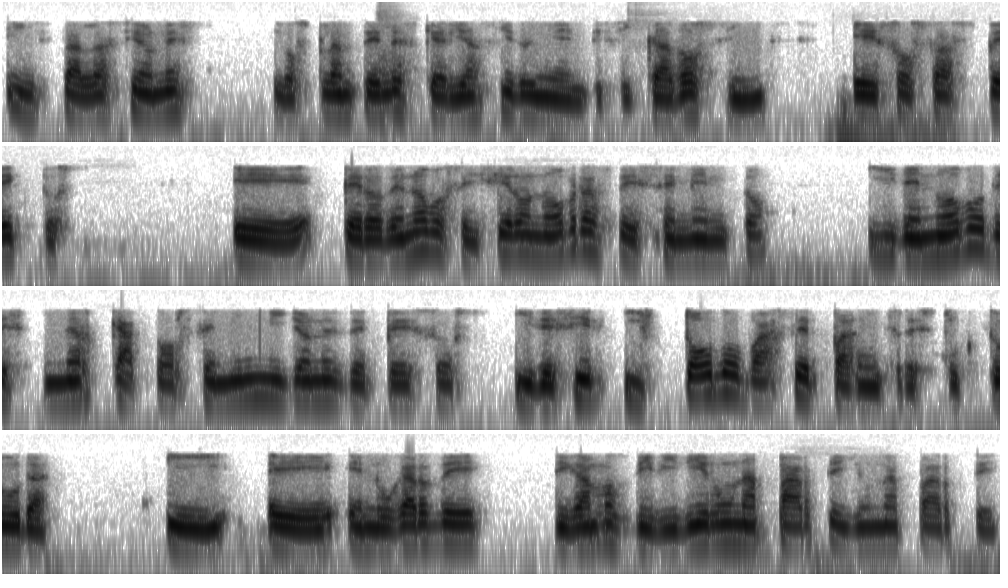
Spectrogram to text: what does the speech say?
instalaciones los planteles que habían sido identificados sin esos aspectos. Eh, pero de nuevo se hicieron obras de cemento y de nuevo destinar 14 mil millones de pesos y decir, y todo va a ser para infraestructura, y eh, en lugar de, digamos, dividir una parte y una parte,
